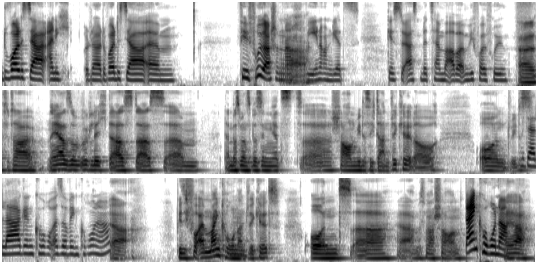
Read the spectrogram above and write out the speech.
du wolltest ja eigentlich, oder du wolltest ja ähm, viel früher schon nach ja. Wien und jetzt gehst du erst im Dezember, aber irgendwie voll früh. Äh, total. Naja, so wirklich, dass das, ähm, da müssen wir uns ein bisschen jetzt äh, schauen, wie das sich da entwickelt auch. Und wie das, Mit der Lage, in Cor also wegen Corona? Ja. Wie sich vor allem mein Corona mhm. entwickelt. Und äh, ja, müssen wir mal schauen. Dein Corona? Ja, ja.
